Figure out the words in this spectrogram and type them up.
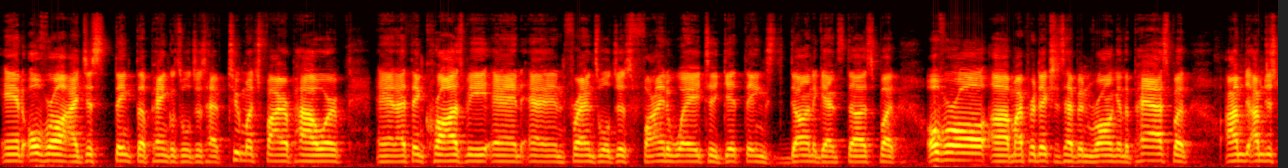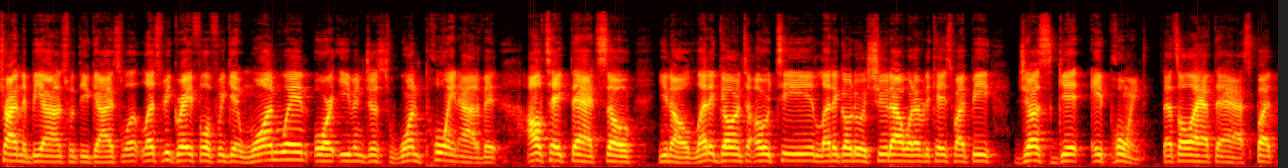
And overall, I just think the Penguins will just have too much firepower. And I think Crosby and, and friends will just find a way to get things done against us. But overall, uh, my predictions have been wrong in the past. But I'm, I'm just trying to be honest with you guys. Let's be grateful if we get one win or even just one point out of it. I'll take that. So, you know, let it go into OT, let it go to a shootout, whatever the case might be. Just get a point. That's all I have to ask. But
